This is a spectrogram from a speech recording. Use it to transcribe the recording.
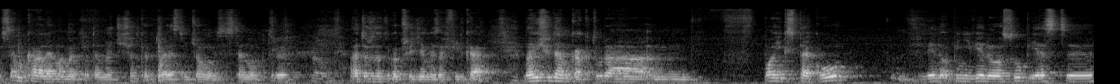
ósemka, ale mamy potem dziesiątkę, która jest tym ciągłym systemem, który No. ale to już do tego przejdziemy za chwilkę. No i siódemka, która mm, po XPEC-u w opinii wielu osób jest y,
